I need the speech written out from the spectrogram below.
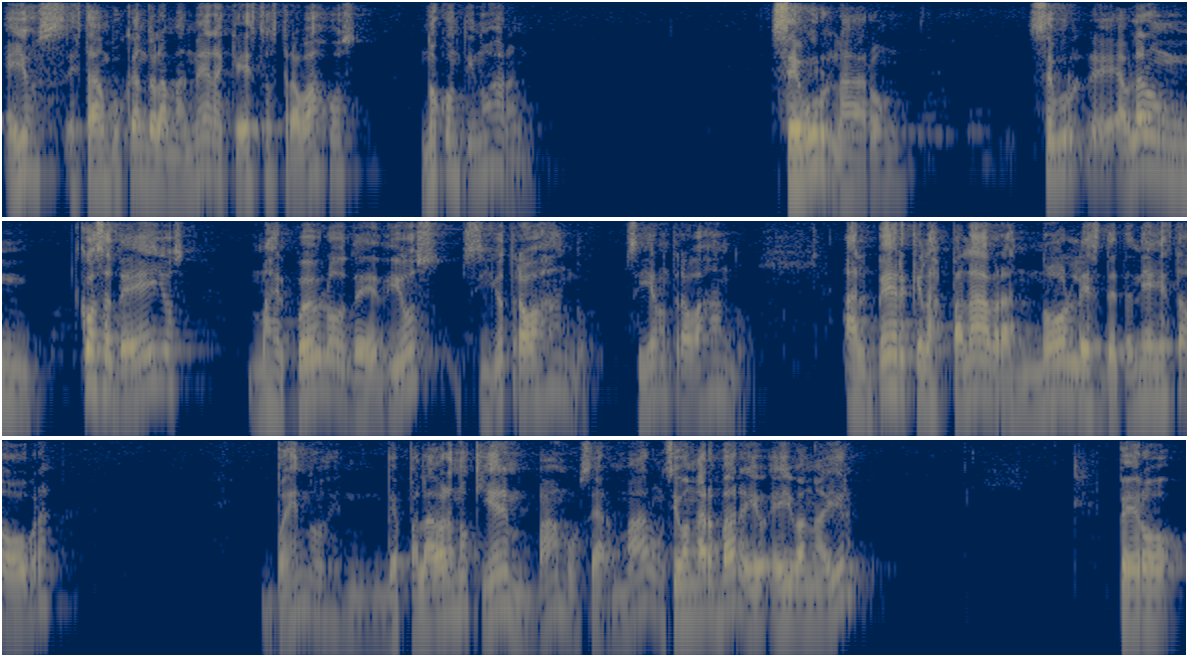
Ellos estaban buscando la manera que estos trabajos no continuaran. Se burlaron, se eh, hablaron cosas de ellos, mas el pueblo de Dios siguió trabajando, siguieron trabajando. Al ver que las palabras no les detenían esta obra, bueno, de, palabras no quieren, vamos, se armaron, se iban a armar, ellos, ellos iban a ir. Pero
